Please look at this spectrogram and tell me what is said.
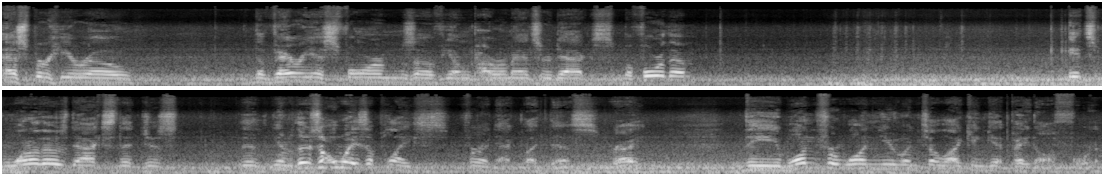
Esper Hero, the various forms of Young Pyromancer decks before them. It's one of those decks that just, you know, there's always a place for a deck like this, right? The one for one you until I can get paid off for it.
